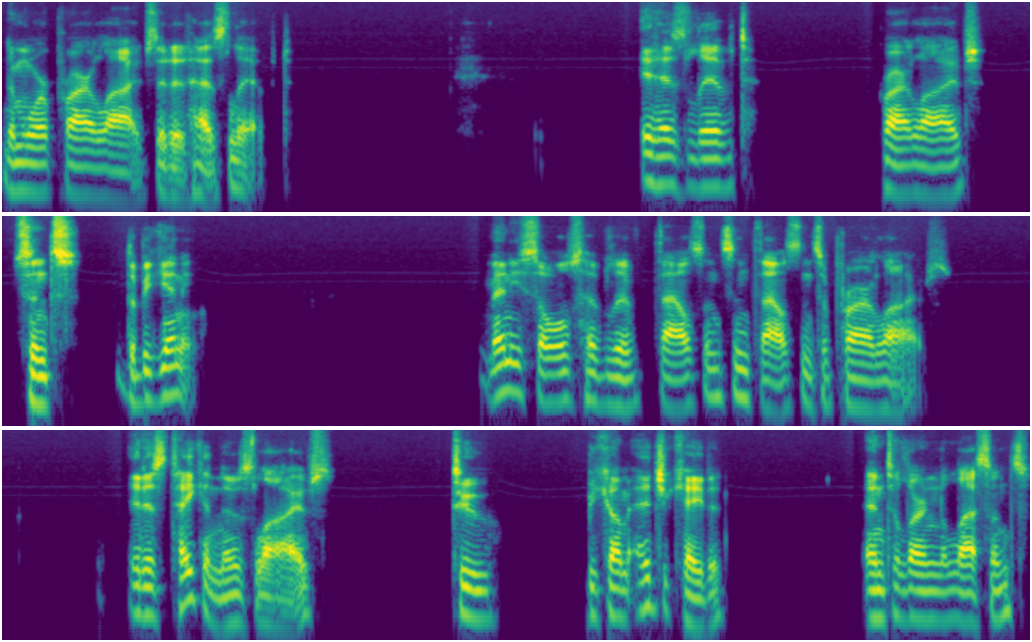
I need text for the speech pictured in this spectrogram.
the more prior lives that it has lived. It has lived prior lives since the beginning. Many souls have lived thousands and thousands of prior lives. It has taken those lives to become educated and to learn the lessons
